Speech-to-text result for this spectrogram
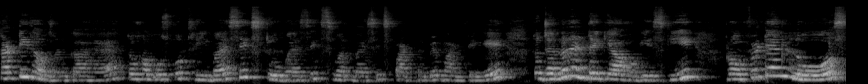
थर्टी थाउज़ेंड का है तो हम उसको three by six, two by six, one by six partner में बांटेंगे। तो जनरल एंट्री क्या होगी इसकी? Profit and loss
